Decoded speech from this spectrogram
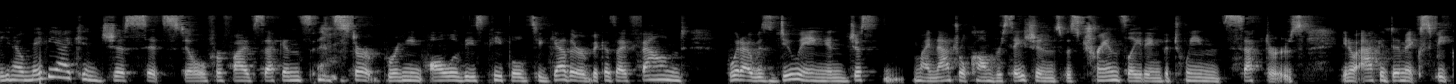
you know, maybe I can just sit still for five seconds and start bringing all of these people together because I found what I was doing and just my natural conversations was translating between sectors. You know, academics speak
